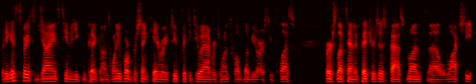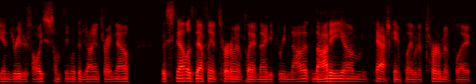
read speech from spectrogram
But he gets to face the Giants team that you can pick on 24% K rate, 252 average, 112 WRC plus. First left handed pitchers this past month. Uh, watch the injuries. There's always something with the Giants right now. But Snell is definitely a tournament play at 93, not a, not a um, cash game play, but a tournament play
